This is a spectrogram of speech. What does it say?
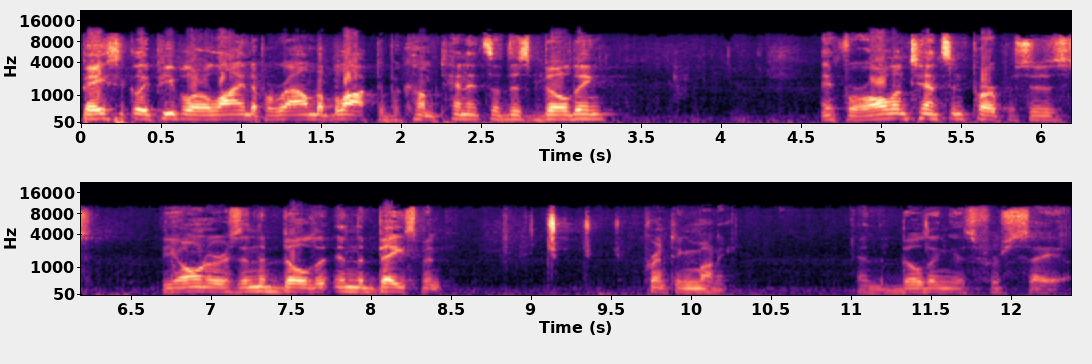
Basically, people are lined up around the block to become tenants of this building. And for all intents and purposes, the owner is in the build in the basement printing money. And the building is for sale.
